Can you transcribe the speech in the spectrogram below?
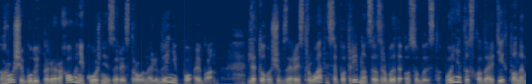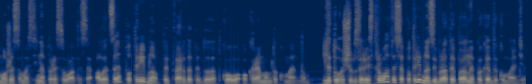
Гроші будуть перераховані кожній зареєстрованій людині по IBAN. Для того, щоб зареєструватися, потрібно це зробити особисто. Виняток складають ті, хто не може самостійно пересуватися, але це потрібно підтвердити додатково окремим документом. Для того, щоб зареєструватися, потрібно зібрати певний пакет документів.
